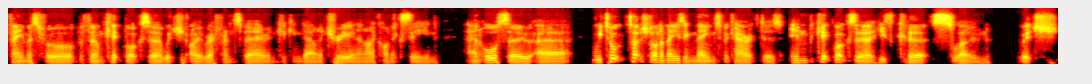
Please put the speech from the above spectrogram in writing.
Famous for the film Kickboxer, which I reference there in kicking down a tree in an iconic scene. And also, uh, we talked touched on amazing names for characters. In Kickboxer, he's Kurt Sloan, which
